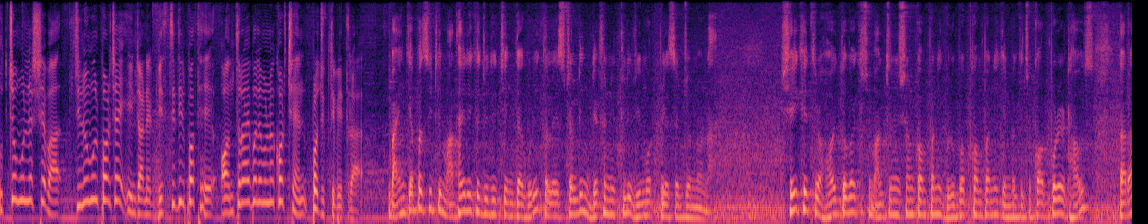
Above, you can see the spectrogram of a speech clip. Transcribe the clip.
উচ্চ মূল্যের সেবা তৃণমূল পর্যায়ে ইন্টারনেট বিস্তৃতির পথে অন্তরায় বলে মনে করছেন প্রযুক্তিবিদরা। বাইং ক্যাপাসিটি মাথায় রেখে যদি চিন্তা করি, তাহলে স্টার্লিং ডেফিনেটলি রিমোট প্লেসের জন্য না। সেই ক্ষেত্রে হয়তো বা কিছু multinational company group of company কিংবা কিছু কর্পোরেট হাউস তারা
